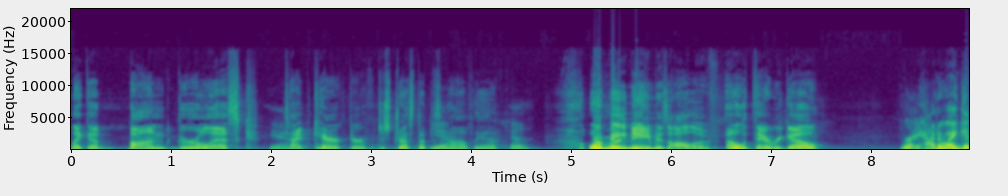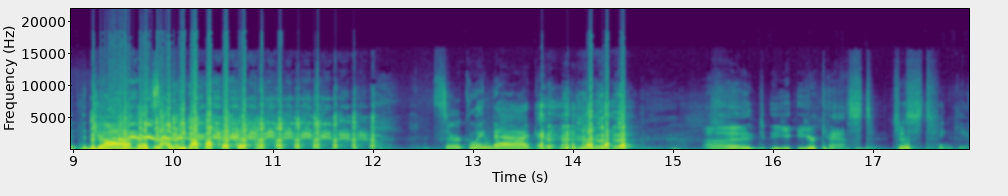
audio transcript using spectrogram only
like a Bond girl esque Yeah. type character, just dressed up as an Yeah. olive. Yeah, Yeah. or Her maybe. name is Olive. oh, there we go. Right. How do I get the job? as the olive? Circling back. Uh, y- you're cast. Just Thank you.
